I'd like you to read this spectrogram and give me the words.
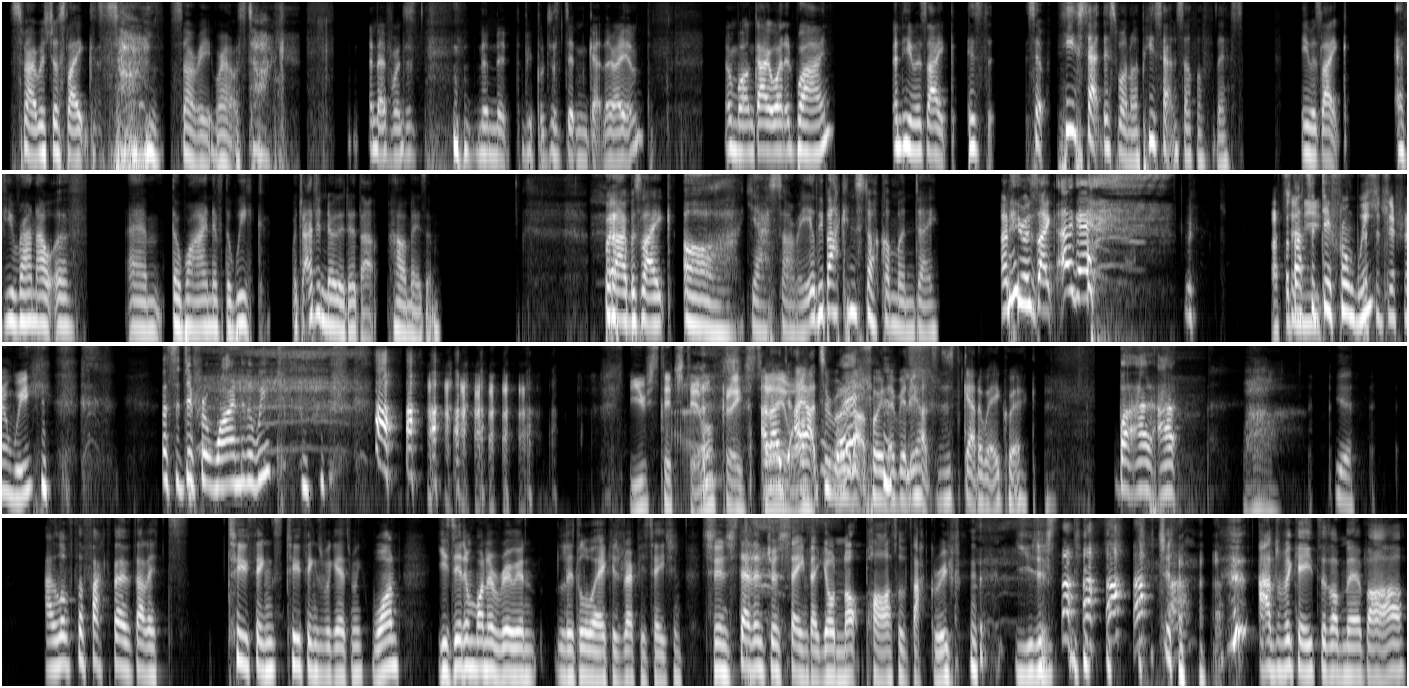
So I was just like, sorry, sorry, we're out of stock. And everyone just the the people just didn't get their item. And one guy wanted wine. And he was like, is th- so he set this one up. He set himself up for this. He was like, Have you ran out of um the wine of the week? Which I didn't know they did that. How amazing. But I was like, Oh, yeah, sorry. It'll be back in stock on Monday. And he was like, Okay. That's, But that's a different week. That's a different week. That's a different wine of the week. You've stitched it up, Grace. and I, I had to run at that point. I really had to just get away quick. But I, I, Wow. yeah, I love the fact though that it's two things. Two things were getting to me. One, you didn't want to ruin Lidl Worker's reputation, so instead of just saying that you're not part of that group, you just, you just advocated on their behalf.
